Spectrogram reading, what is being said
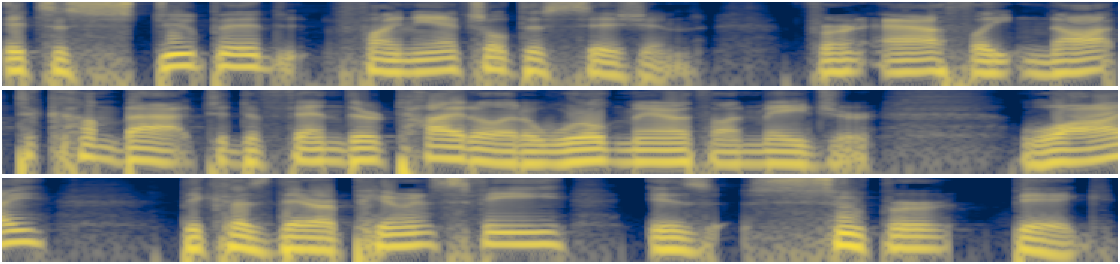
it's a stupid financial decision for an athlete not to come back to defend their title at a world marathon major. Why? Because their appearance fee is super big.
